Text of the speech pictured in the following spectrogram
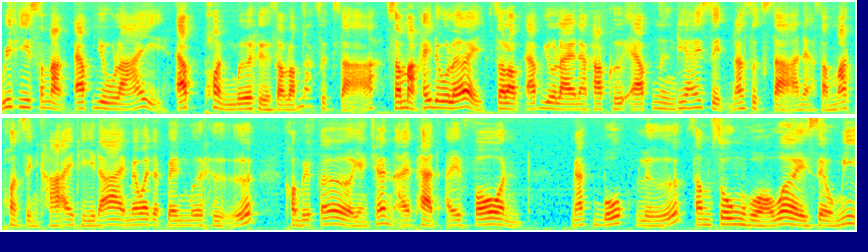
วิธีสมัครแอป u l i แอปผ่อนมือถือสำหรับนักศึกษา สมัครให้ดูเลยสำหรับแอป u l i นะครับคือแอปหนึ่งที่ให้สิทธิ์นักศึกษาเนี่ยสามารถผ่อนสินค้าไอทีได้ ไม่ว่าจะเป็นมือถือ คอมพิวเตอร์ อย่างเช่น iPad iPhone MacBook หรือ Samsung Huawei Xiaomi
